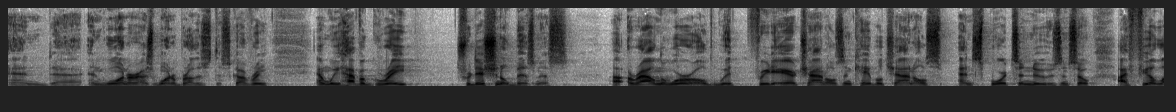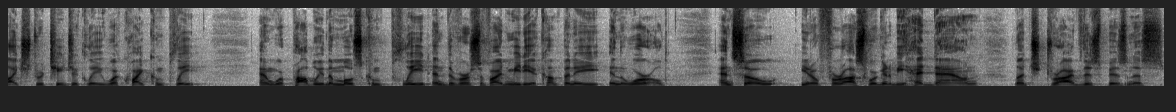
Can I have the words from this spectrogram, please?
and Warner as Warner Brothers Discovery, and we have a great traditional business uh, around the world with free-to-air channels and cable channels and sports and news. And so I feel like strategically we're quite complete, and we're probably the most complete and diversified media company in the world. And so, you know, for us, we're going to be head down. Let's drive this business.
